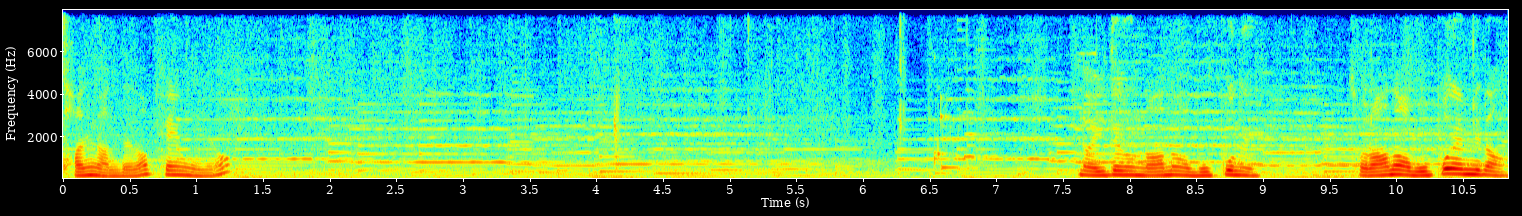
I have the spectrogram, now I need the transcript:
다니면 안 되나? 페이몬이랑? 나 이대로 라나와 못 보내. 저 라나와 못 보냅니다. 하,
